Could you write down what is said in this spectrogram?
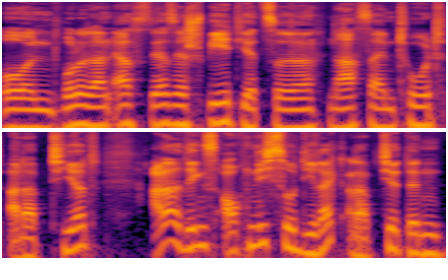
und wurde dann erst sehr, sehr spät jetzt äh, nach seinem Tod adaptiert. Allerdings auch nicht so direkt adaptiert, denn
